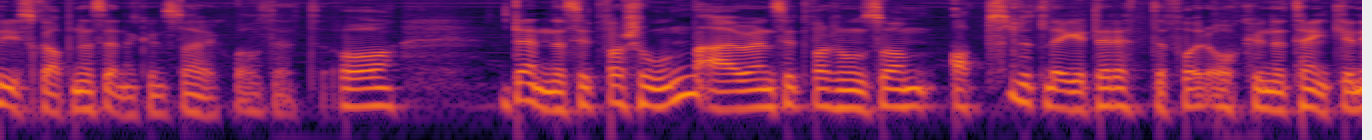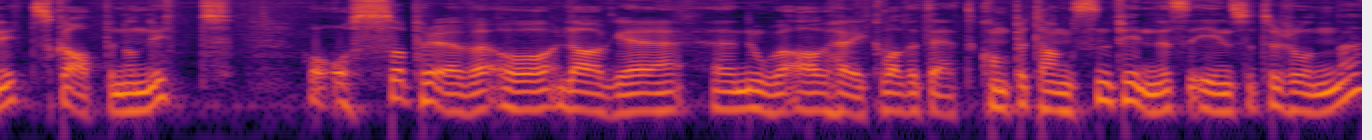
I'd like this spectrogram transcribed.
Nyskapende scenekunst av høy kvalitet. Og Denne situasjonen er jo en situasjon som absolutt legger til rette for å kunne tenke nytt, skape noe nytt. Og også prøve å lage eh, noe av høy kvalitet. Kompetansen finnes i institusjonene,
